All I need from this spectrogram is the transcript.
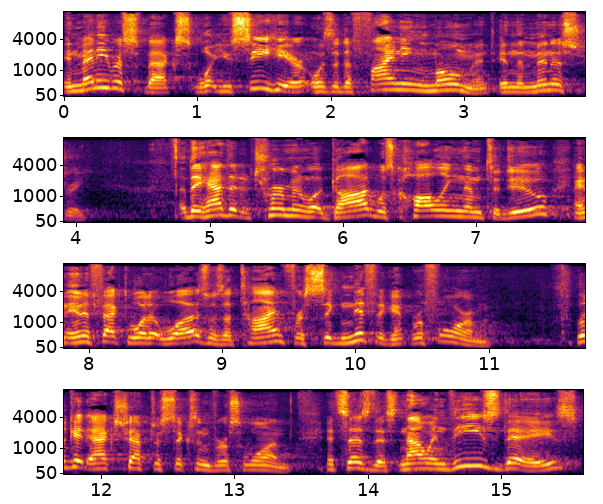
In many respects, what you see here was a defining moment in the ministry. They had to determine what God was calling them to do, and in effect, what it was was a time for significant reform. Look at Acts chapter 6 and verse 1. It says this Now, in these days,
